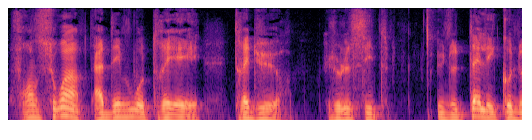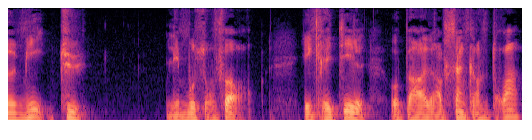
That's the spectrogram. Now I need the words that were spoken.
François a des mots très, très durs. Je le cite. Une telle économie tue. Les mots sont forts écrit-il au paragraphe 53,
